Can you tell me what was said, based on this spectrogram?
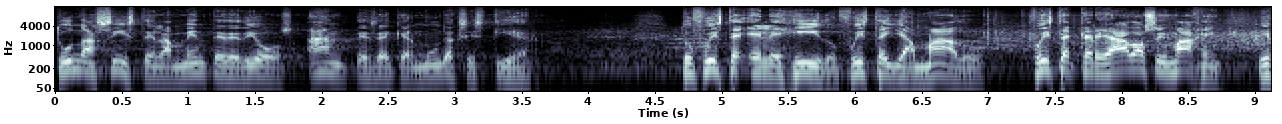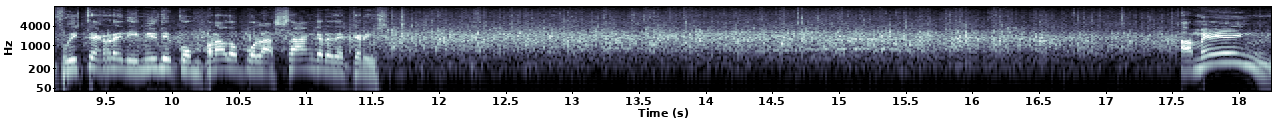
Tú naciste en la mente de Dios antes de que el mundo existiera. Tú fuiste elegido, fuiste llamado, fuiste creado a su imagen y fuiste redimido y comprado por la sangre de Cristo. Amén.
